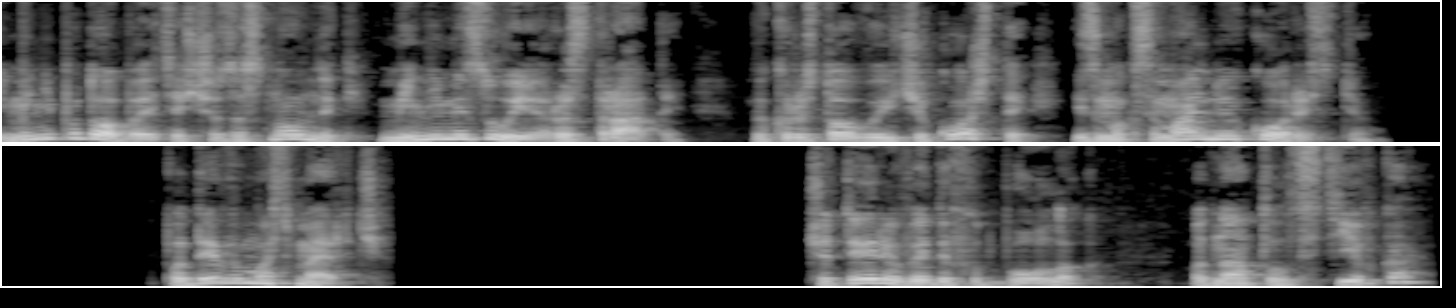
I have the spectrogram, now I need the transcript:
І мені подобається, що засновник мінімізує розтрати, використовуючи кошти із максимальною користю. Подивимось мерч. Чотири види футболок, одна толстівка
